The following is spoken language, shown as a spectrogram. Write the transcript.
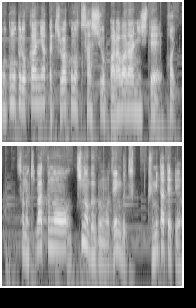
もともと旅館にあった木枠の冊子をバラバラにして、はい。その木枠の木の部分を全部つ組み立てて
